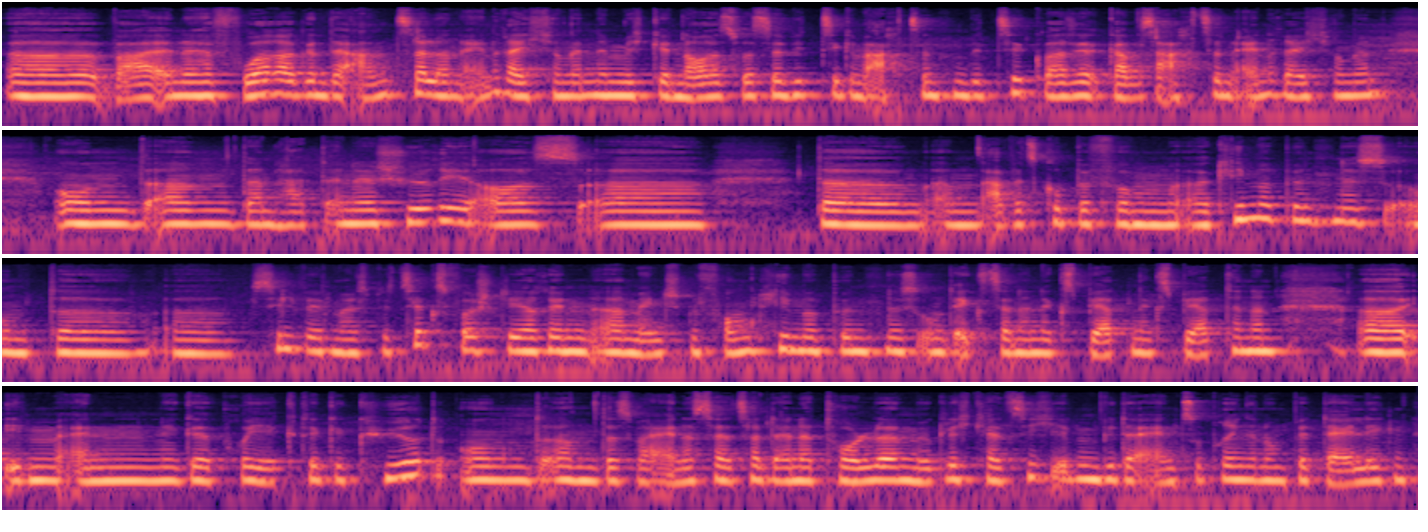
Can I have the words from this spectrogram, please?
war eine hervorragende Anzahl an Einreichungen, nämlich genau, es war sehr witzig, im 18. Bezirk quasi gab es 18 Einreichungen und ähm, dann hat eine Jury aus äh, der ähm, Arbeitsgruppe vom äh, Klimabündnis und der äh, Silvia als Bezirksvorsteherin, äh, Menschen vom Klimabündnis und externen Experten, Expertinnen äh, eben einige Projekte gekürt. Und ähm, das war einerseits halt eine tolle Möglichkeit, sich eben wieder einzubringen und beteiligen,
